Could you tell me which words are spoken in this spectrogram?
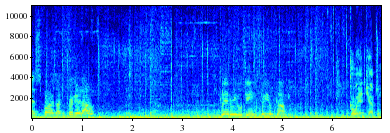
As far as I can figure it out. Commander Evil James, do you copy? Go ahead, Captain.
